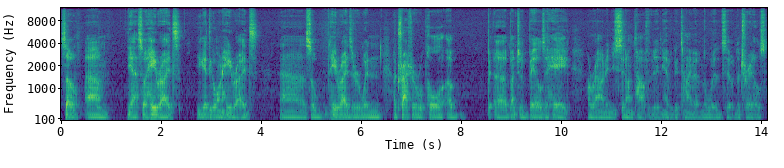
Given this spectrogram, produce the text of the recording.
So um, yeah, so hay rides. You get to go on hay rides. Uh, so hay rides are when a tractor will pull a, a bunch of bales of hay around and you sit on top of it and you have a good time out in the woods, out in the trails.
